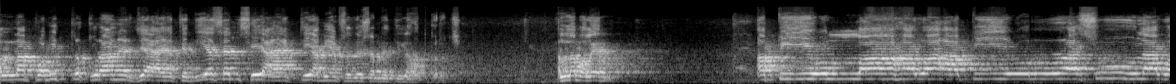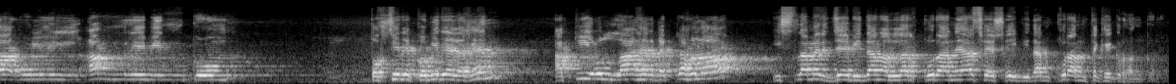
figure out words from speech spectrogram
আল্লাহ পবিত্র কোরআনের যে আয়াতে দিয়েছেন, সেই আয়াতটি আমি আপনাদের সামনে তিলাওয়াত করেছি। আল্লাহ বলেন কবিরে ব্যাখ্যা হলো, ইসলামের যে বিধান আল্লাহর কোরআনে আছে, সেই বিধান কোরআন থেকে গ্রহণ করো।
